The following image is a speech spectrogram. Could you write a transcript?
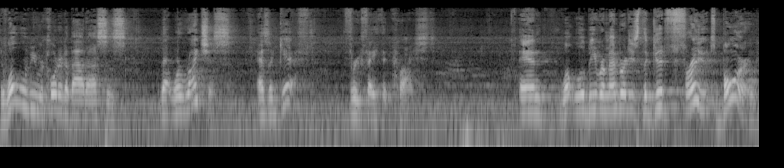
And what will be recorded about us is that we're righteous as a gift through faith in Christ. And what will be remembered is the good fruit born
